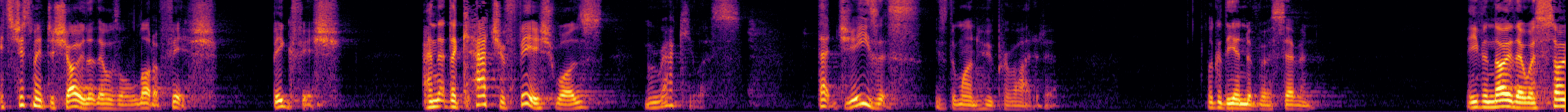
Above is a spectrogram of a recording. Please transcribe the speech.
It's just meant to show that there was a lot of fish, big fish, and that the catch of fish was miraculous. That Jesus is the one who provided it. Look at the end of verse 7. Even though there were so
